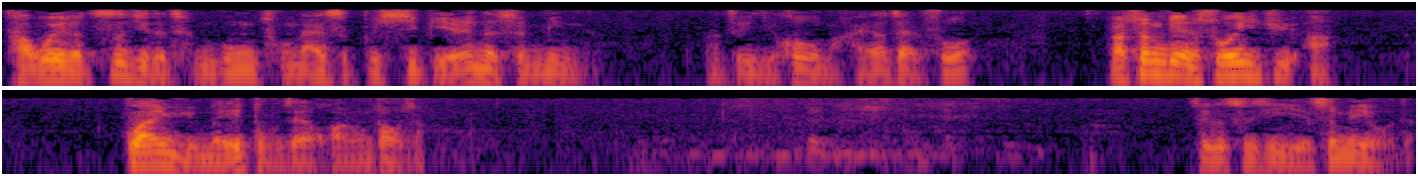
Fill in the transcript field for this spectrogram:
他为了自己的成功，从来是不惜别人的生命的。啊，这以后我们还要再说。啊，顺便说一句啊，关羽没堵在华容道上，这个事情也是没有的。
